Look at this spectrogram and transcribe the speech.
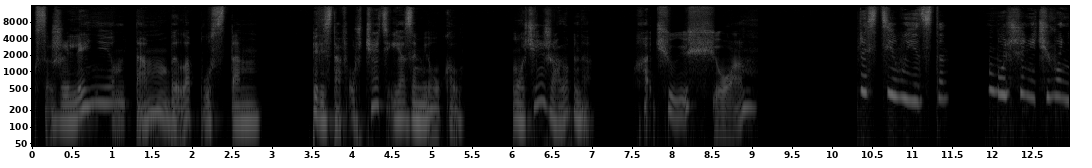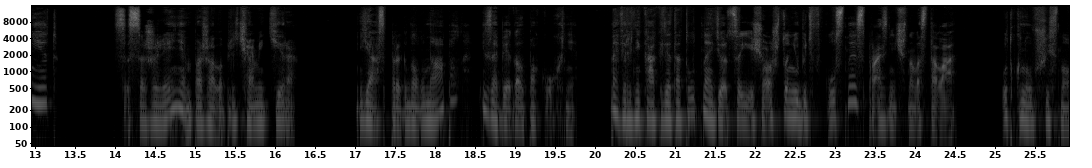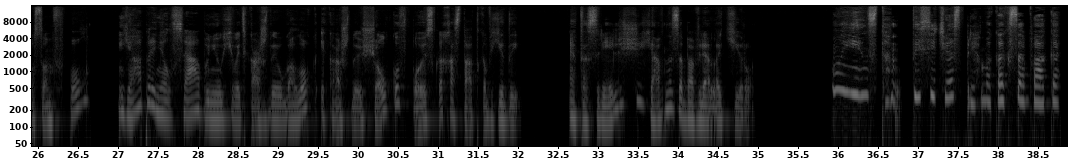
К сожалению, там было пусто. Перестав урчать, я замяукал. Очень жалобно. Хочу еще. «Прости, Уинстон, больше ничего нет», — с сожалением пожала плечами Кира. Я спрыгнул на пол и забегал по кухне. Наверняка где-то тут найдется еще что-нибудь вкусное с праздничного стола. Уткнувшись носом в пол, я принялся обнюхивать каждый уголок и каждую щелку в поисках остатков еды. Это зрелище явно забавляло Киру. «Уинстон, ты сейчас прямо как собака.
